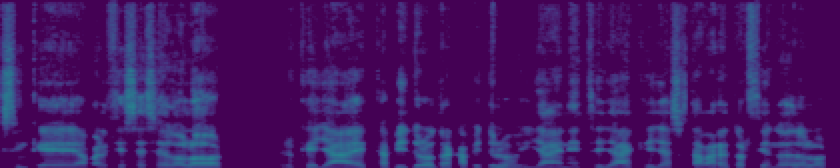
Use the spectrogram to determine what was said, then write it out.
sin que apareciese ese dolor pero es que ya es capítulo tras capítulo y ya en este ya es que ya se estaba retorciendo de dolor.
